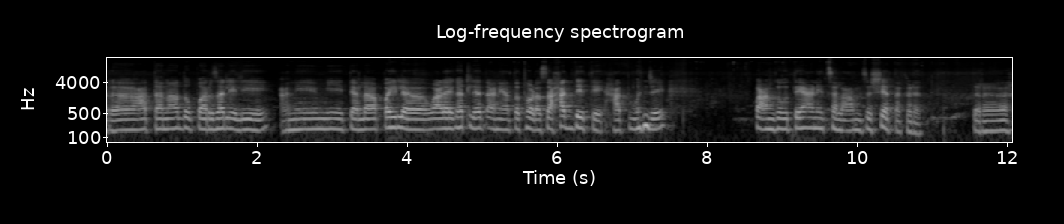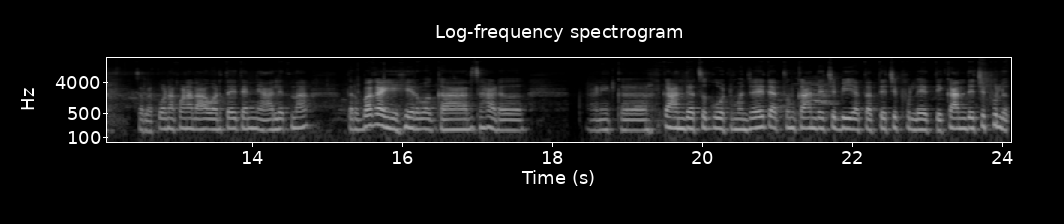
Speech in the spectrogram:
तर आता ना दुपार झालेली आहे आणि मी त्याला पहिलं वाळ्या घातल्यात आणि आता थोडासा हात देते. हात म्हणजे पांगवते आणि चला आमचं शेताकडं. तर चला कोणाकोणाला आवडतं आहे त्यांनी आलेत ना. तर बघा हे हिरवगार झाडं आणि क कांद्याचं गोट म्हणजे त्यातून कांद्याचे बी येतात त्याची फुलं येते कांद्याची फुलं.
